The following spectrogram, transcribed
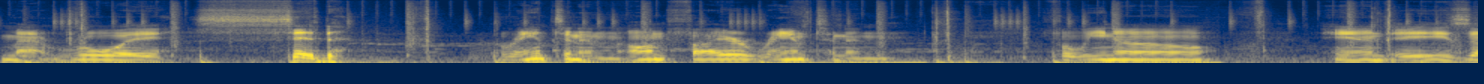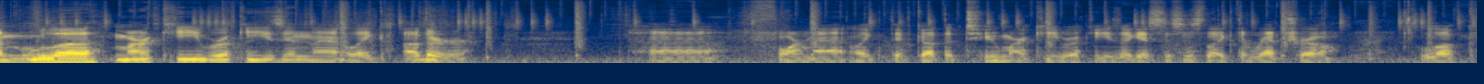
Matt Roy, Sid, Rantanen, On Fire Rantanen, Foligno, and a Zamula marquee rookies in that like other uh, format. Like they've got the two marquee rookies. I guess this is like the retro look.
